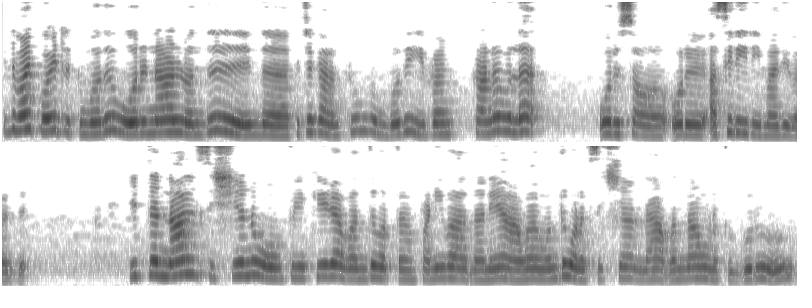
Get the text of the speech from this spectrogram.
இது மாதிரி போயிட்டு இருக்கும்போது ஒரு நாள் வந்து இந்த பிச்சைக்காரன் தூங்கும்போது இவன் கனவுல ஒரு ச ஒரு அசிரீரி மாதிரி வருது. இத்தனை நாள் சிஷ்யனும் உன் பி- கீழே வந்து ஒருத்தன் பணிவாக இருந்தானே அவன் வந்து உனக்கு சிஷ்யன் இல்லை அவன் தான் உனக்கு குரு.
